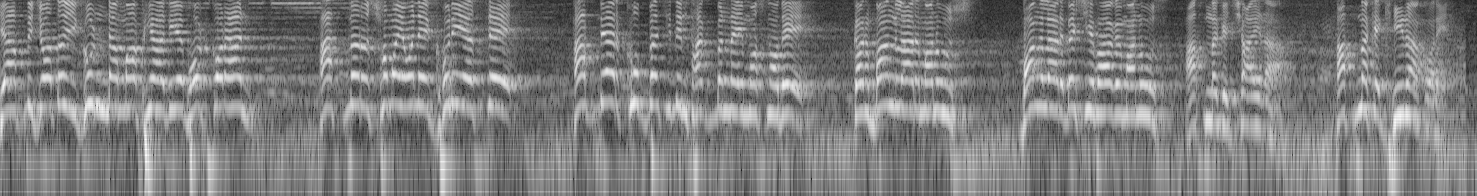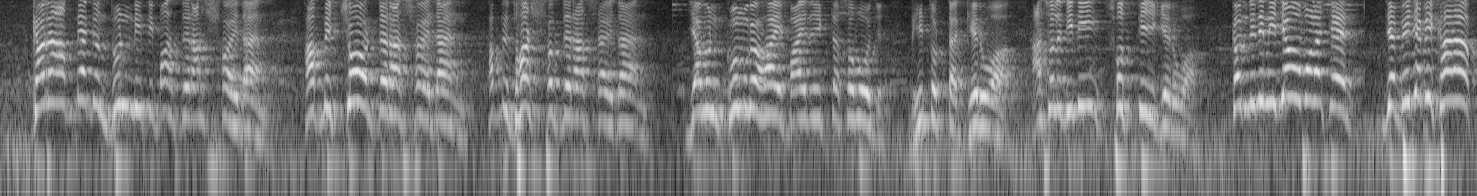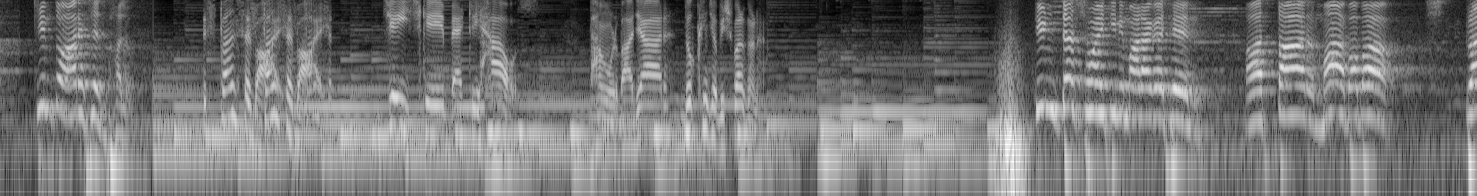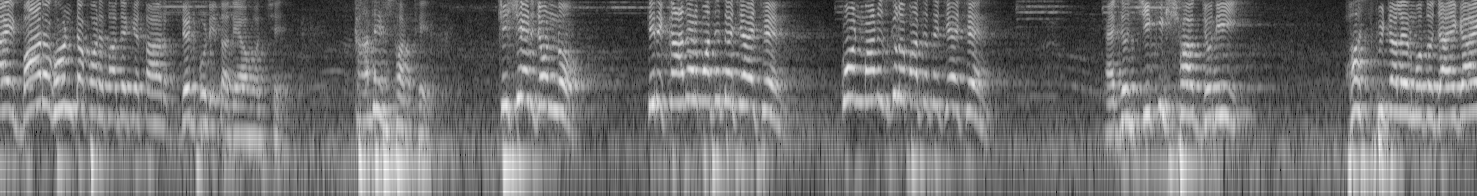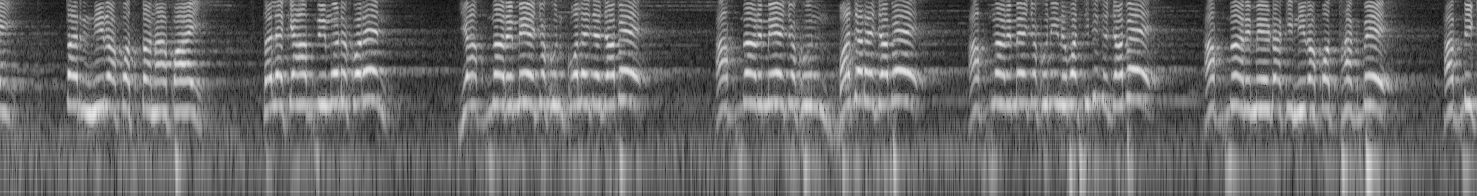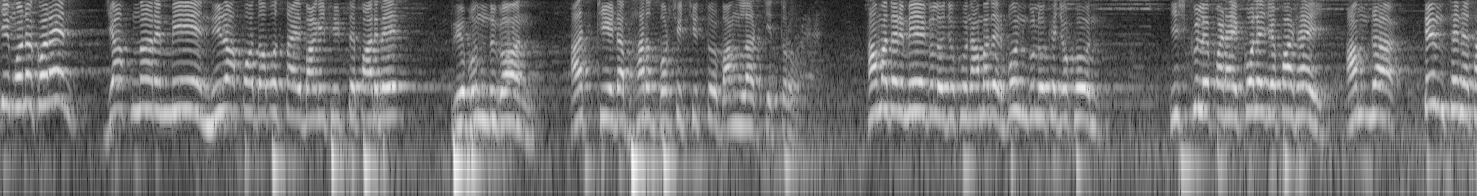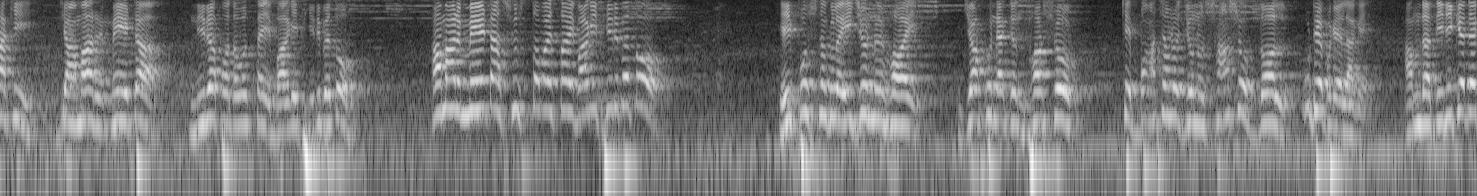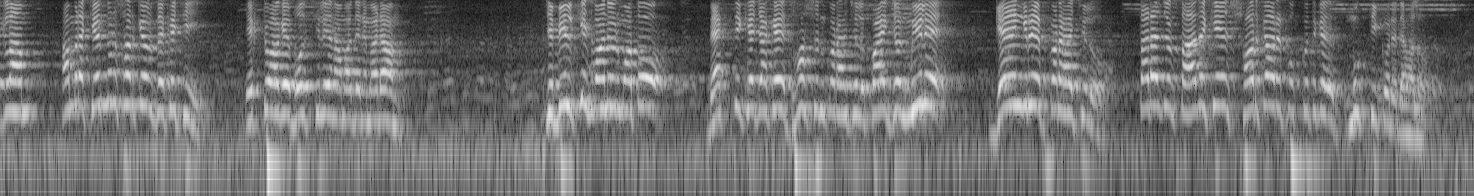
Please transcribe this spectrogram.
যে আপনি যতই গুন্ডা মাফিয়া দিয়ে ভোট করান, আপনারও সময় অনেক ঘনিয়ে এসছে। আপনি আর খুব বেশি দিন থাকবেন না এই মসনদে। কারণ বাংলার মানুষ, বাংলার বেশিরভাগ মানুষ আপনাকে চায় না, আপনাকে ঘৃণা করে। কারণ আপনি একজন দুর্নীতিবাসদের আশ্রয় দেন, আপনি চোরদের আশ্রয় দেন, আপনি ধর্ষকদের আশ্রয় দেন। যেমন কুমড়ো হয়, বাইরে দিকটা সবুজ, ভিতরটা গেরুয়া। আসলে দিদি সত্যিই গেরুয়া। কারণ দিদি নিজেও বলেছেন যে বিজেপি খারাপ কিন্তু আরএসএস ভালো। Sponsor sponsor by JHK battery house ভাঙড় বাজার দক্ষিণ চব্বিশ পরগনা। তিনটার সময় তিনি মারা গেছেন আর তার মা বাবা প্রায় বারো ঘণ্টা পরে তাদেরকে তার ডেড বডিটা দেওয়া হচ্ছে। কাদের স্বার্থে? কিসের জন্য? তিনি কাদের বাঁচাতে চেয়েছেন? কোন মানুষগুলো বাঁচাতে চেয়েছেন? একজন চিকিৎসক যদি হসপিটালের মতো জায়গায় তার নিরাপত্তা না পায়, তাহলে কি আপনি মনে করেন যে আপনার মেয়ে যখন কলেজে যাবে, আপনার মেয়ে যখন বাজারে যাবে, আপনার মেয়ে যখন ইউনিভার্সিটিতে যাবে, আপনার মেয়েটা কি নিরাপদ থাকবে? আপনি কি মনে করেন যে আপনার মেয়ে নিরাপদ অবস্থায় বাড়ি ফিরতে পারবে? প্রিয় বন্ধুগণ, আজকে এটা ভারতবর্ষের চিত্র, বাংলার চিত্র। আমাদের মেয়েগুলো যখন, আমাদের বোনগুলোকে যখন স্কুলে পাঠাই কলেজে পাঠাই আমরা টেনশনে থাকি। যে আমার মেয়েটা নিরাপদ অবস্থায় বাড়ি ফিরবে তো? আমার মেয়েটা সুস্থ অবস্থায় বাড়ি ফিরবে তো? এই প্রশ্নগুলো এই জন্যই হয় যখন একজন ধর্ষককে বাঁচানোর জন্য শাসক দল উঠে পড়ে লাগে। আমরা দিদিকে দেখলাম, আমরা কেন্দ্র সরকারও দেখেছি। একটু আগে বলছিলেন আমাদের ম্যাডাম যে বিলকিস বানুর মতো ব্যক্তিকে যাকে ধর্ষণ করা হয়েছিল, কয়েকজন মিলে গ্যাং রেপ করা হয়েছিল, তারা যখন তাদেরকে সরকারের পক্ষ থেকে মুক্তি করে দেওয়া হলো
